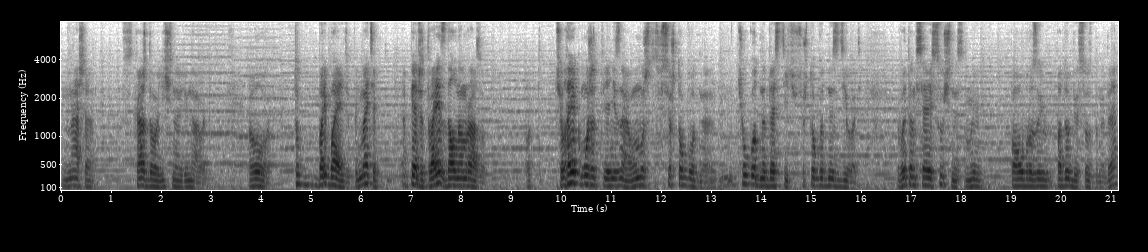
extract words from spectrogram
наша, с каждого личная вина. Вот. Тут борьба идет, понимаете? Опять же, Творец дал нам разум. Вот. Человек может, я не знаю, он может все что угодно, что угодно достичь, все что угодно сделать. В этом вся и сущность. Мы по образу и подобию созданы, да?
